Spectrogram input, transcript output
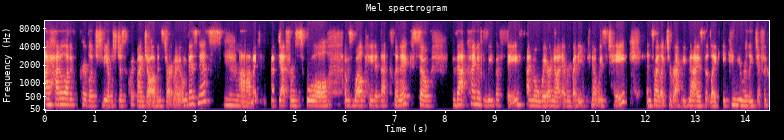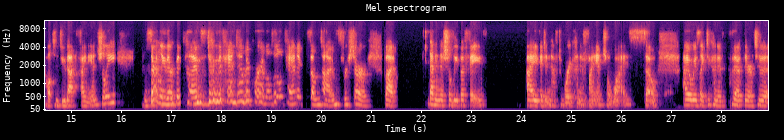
I had a lot of privilege to be able to just quit my job and start my own business. Mm. Um, I didn't have debt from school. I was well paid at that clinic. So that kind of leap of faith, I'm aware not everybody can always take. And so I like to recognize that like it can be really difficult to do that financially. And certainly there have been times during the pandemic where I'm a little panicked sometimes for sure. But that initial leap of faith I, I, didn't have to worry kind of financial wise. So I always like to kind of put out there to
